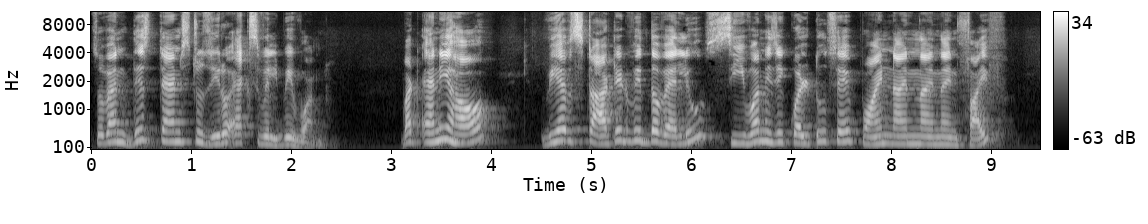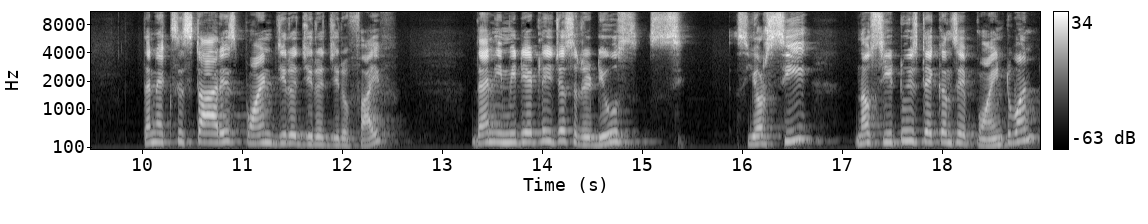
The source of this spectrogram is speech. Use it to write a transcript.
so when this tends to 0 x will be 1. But anyhow we have started with the value c1 is equal to say 0.9995 then x star is 0.0005 then immediately just reduce your c now C2 is taken say 0.1.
